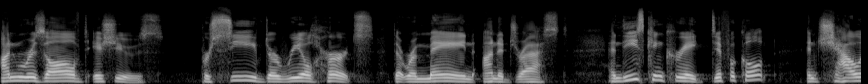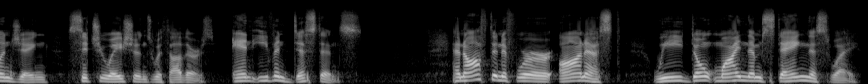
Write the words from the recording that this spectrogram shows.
unresolved issues, perceived or real hurts that remain unaddressed. And these can create difficult and challenging situations with others and even distance. And often, if we're honest, we don't mind them staying this way.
